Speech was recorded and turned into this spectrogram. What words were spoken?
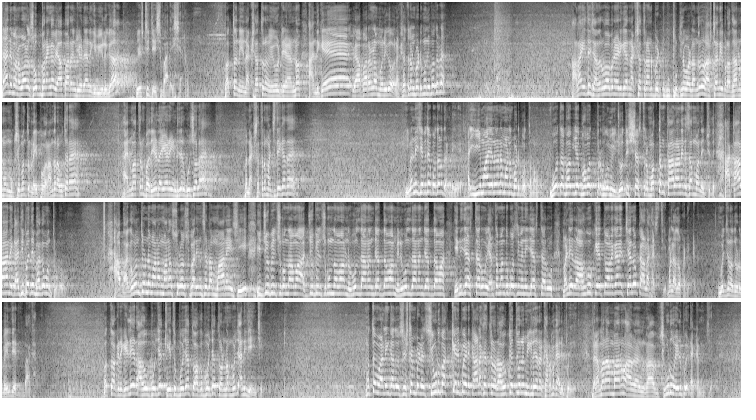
దాన్ని మన వాళ్ళు శుభ్రంగా వ్యాపారం చేయడానికి వీలుగా వెష్టి చేసి పారేశారు. మొత్తం నీ నక్షత్రం ఏమిటి అనడం అందుకే వ్యాపారంలో మునిగో నక్షత్రాన్ని బట్టి మునిగిపోతాడా? అలా అయితే చంద్రబాబు నాయుడు గారి నక్షత్రాన్ని పెట్టి పుట్టిన వాళ్ళందరూ రాష్ట్రానికి ప్రధాన ముఖ్యమంత్రులు అయిపోవాలి. అందరూ అవుతారా? ఆయన మాత్రం పదేళ్ళు అయ్యాడు ఇంటి దగ్గర కూర్చోలే. మరి నక్షత్రం మంచిదే కదా? ఇవన్నీ చెబితే కుదరదండి. ఆ ఈ మాయలోనే మనం పడిపోతున్నాం. భూత భవ్య భవత్ మీ జ్యోతిష్శాస్త్రం మొత్తం కాలానికి సంబంధించింది. ఆ కాలానికి అధిపతి భగవంతుడు. ఆ భగవంతుడిని మనం మనస్సులో స్మరించడం మానేసి ఇది చూపించుకుందామా అది చూపించుకుందామా నువ్వులు దానం చేద్దామా మినువులు దానం చేద్దామా ఎన్ని చేస్తారు ఎంతమంది కోసం ఎన్ని చేస్తారు మళ్ళీ రాహు కేతు అనగానే చెలో కాళహస్తి. మళ్ళీ అదొకటి ఇక్కడ. మధ్యన అదొకటి బయలుదేరింది బాగా. మొత్తం అక్కడికి వెళ్ళి రాహు పూజ కేతు పూజ తోక పూజ తొండం పూజ అని చేయించి. మొత్తం వాళ్ళు ఇంకా అదో సిస్టమ్ పెట్టారు శివుడు పక్క వెళ్ళిపోయాడు. కాళహస్తిలో రాహుకేతువులు మిగిలేరు. కర్మ కాలిపోయి. బ్రహ్మరాంబాను ఆ శివుడు వెళ్ళిపోయాడు అక్కడి నుంచి.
